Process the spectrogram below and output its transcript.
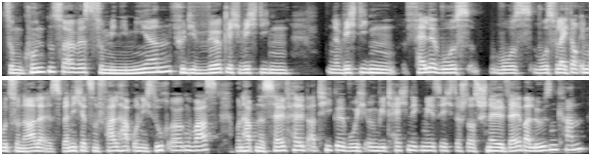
zum Kundenservice zu minimieren für die wirklich wichtigen wichtigen Fälle, wo es, wo es, wo es vielleicht auch emotionaler ist. Wenn ich jetzt einen Fall habe und ich suche irgendwas und habe eine Self-Help-Artikel, wo ich irgendwie technikmäßig das, das schnell selber lösen kann,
